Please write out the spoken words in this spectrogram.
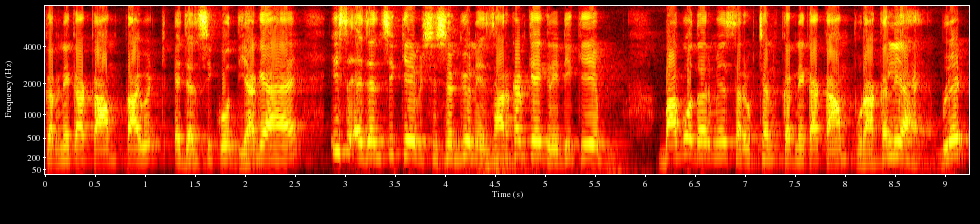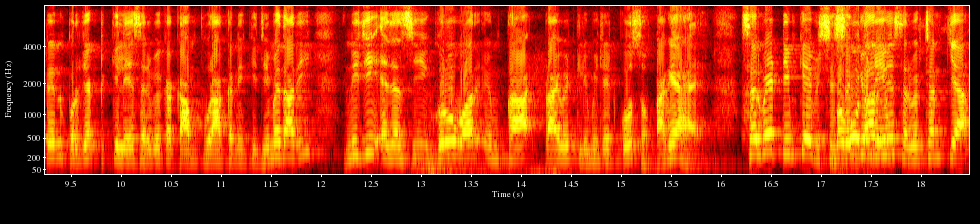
करने का काम प्राइवेट एजेंसी को दिया गया है। इस एजेंसी के विशेषज्ञों ने झारखंड के ग्रेडी के बागोदर में सर्वेक्षण करने का काम पूरा कर लिया है। बुलेट ट्रेन प्रोजेक्ट के लिए सर्वे का काम पूरा करने की ज़िम्मेदारी निजी agency Grover infra private limited को सौंपा गया है। सर्वे टीम के विशेषज्ञों ने सर्वेक्षण किया।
